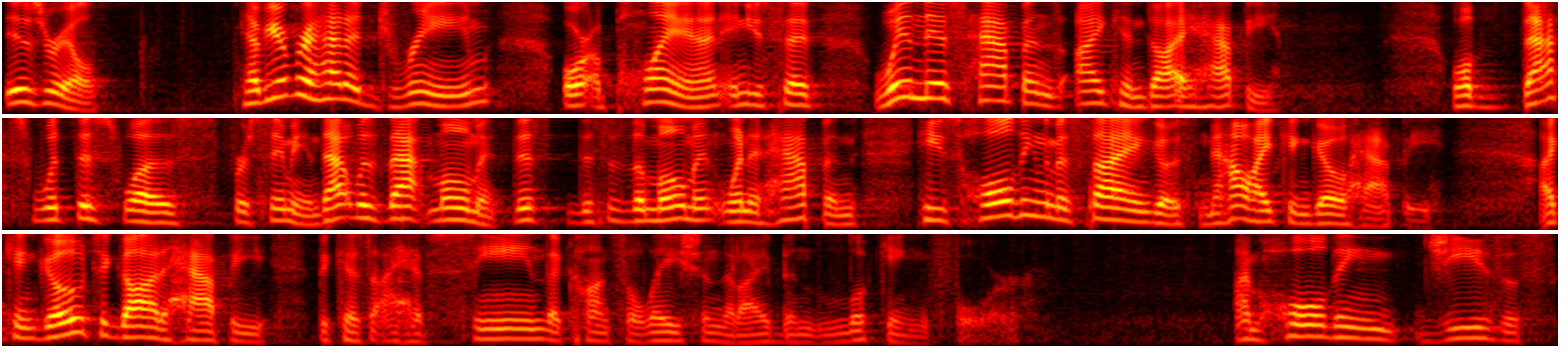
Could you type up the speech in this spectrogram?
Israel. Have you ever had a dream or a plan and you said, When this happens, I can die happy? Well, that's what this was for Simeon. That was that moment. This, this is the moment when it happened. He's holding the Messiah and goes, Now I can go happy. I can go to God happy because I have seen the consolation that I've been looking for. I'm holding Jesus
